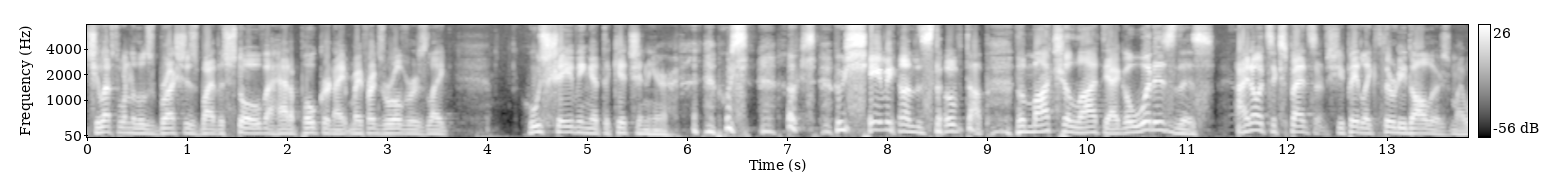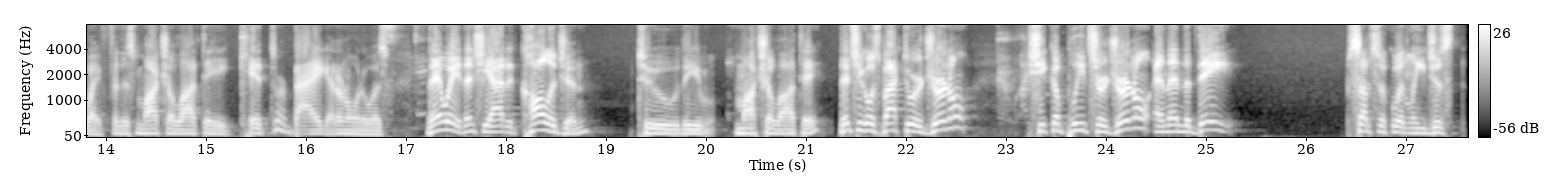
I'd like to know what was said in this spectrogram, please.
She left one of those brushes by the stove. I had a poker night. My friends were over. Is like, who's shaving at the kitchen here? who's, who's who's shaving on the stovetop? The matcha latte. I go, what is this? I know it's expensive. She paid like thirty dollars, my wife, for this matcha latte kit or bag. I don't know what it was. Wait, then she added collagen to the matcha latte. Then she goes back to her journal. She completes her journal, and then the day subsequently just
